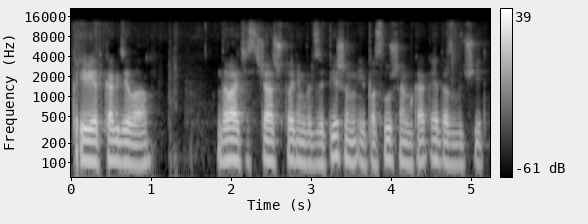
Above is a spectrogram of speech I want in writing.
Привет, как дела? Давайте сейчас что-нибудь запишем и послушаем, как это звучит.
